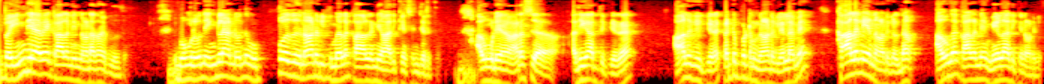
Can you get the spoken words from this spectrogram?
இப்போ இந்தியாவே காலனி நாடாக தான் இருந்தது. இப்போ உங்களுக்கு வந்து இங்கிலாந்து வந்து முப்பது நாடுகளுக்கு மேலே காலனி ஆதிக்கம் செஞ்சிருக்கு. அவங்களுடைய அரசு அதிகாரத்துக்கு கீழே ஆளுகை கீழே கட்டுப்பட்ட நாடுகள் எல்லாமே காலனிய நாடுகள் தான். அவங்க காலனிய மேலாதிக்க நாடுகள்.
